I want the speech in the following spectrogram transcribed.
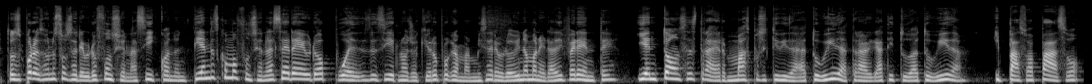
Entonces por eso nuestro cerebro funciona así. Cuando entiendes cómo funciona el cerebro, puedes decir, no, yo quiero programar mi cerebro de una manera diferente y entonces traer más positividad a tu vida, traer gratitud a tu vida. Y paso a paso,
